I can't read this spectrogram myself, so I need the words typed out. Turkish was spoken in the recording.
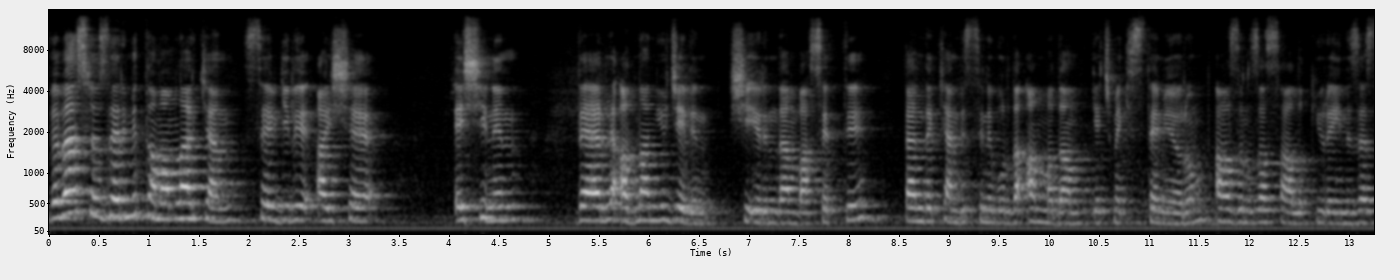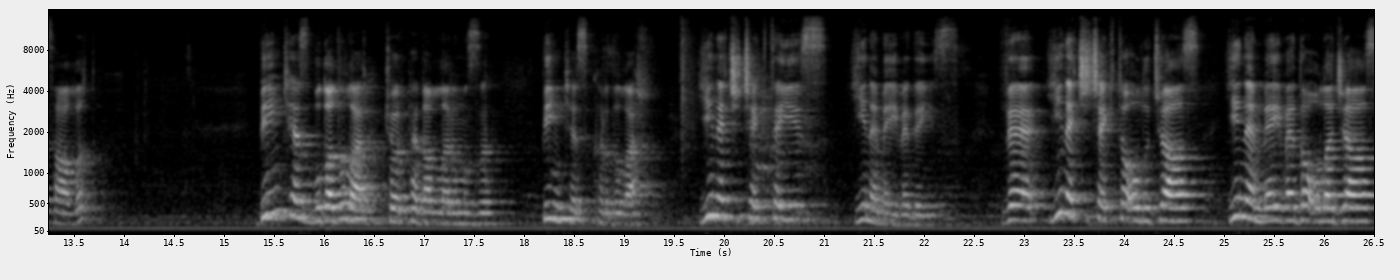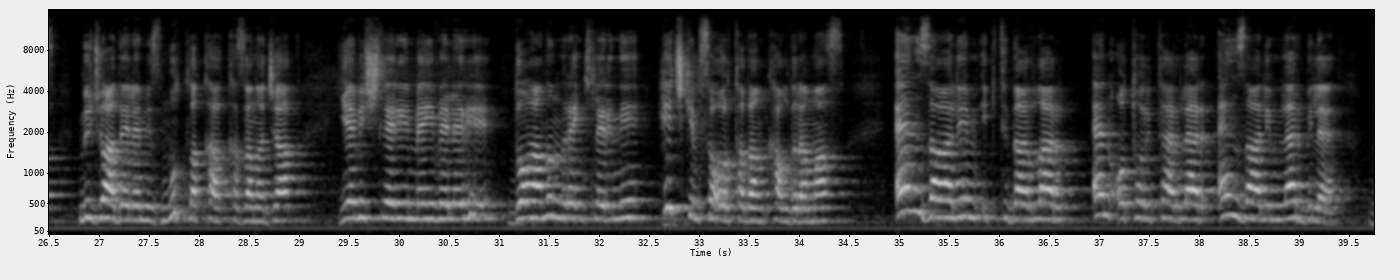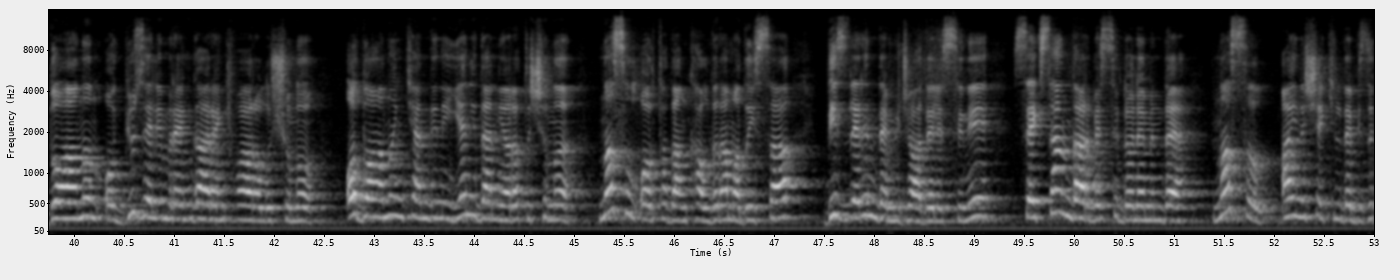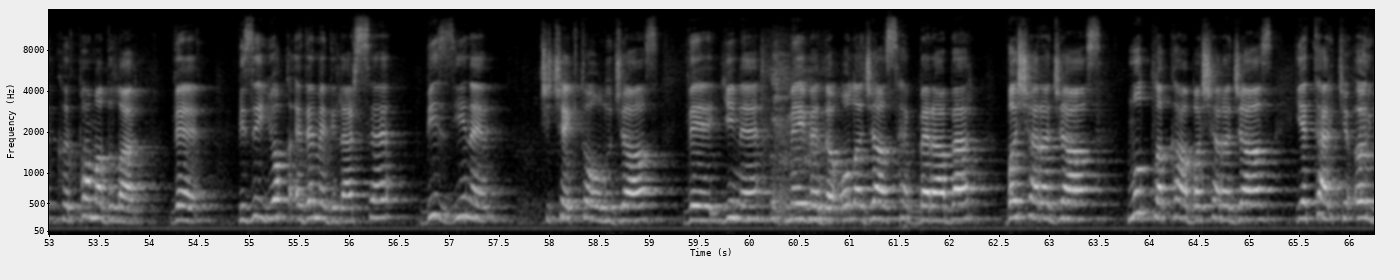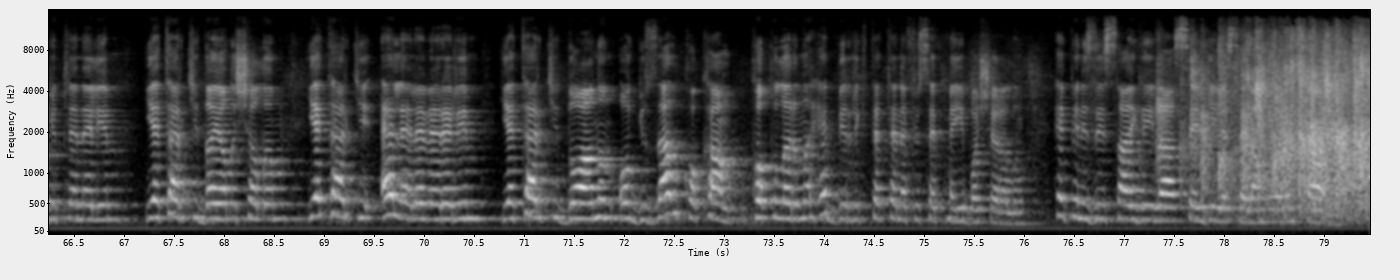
Ve ben sözlerimi tamamlarken sevgili Ayşe eşinin değerli Adnan Yücel'in şiirinden bahsetti. Ben de kendisini burada anmadan geçmek istemiyorum. Ağzınıza sağlık, yüreğinize sağlık. Bin kez budadılar körpe dallarımızı, bin kez kırdılar. Yine çiçekteyiz, yine meyvedeyiz. Ve yine çiçekte olacağız, yine meyvede olacağız. Mücadelemiz mutlaka kazanacak. Yemişleri, meyveleri, doğanın renklerini hiç kimse ortadan kaldıramaz. En zalim iktidarlar, en otoriterler, en zalimler bile doğanın o güzelim rengarenk varoluşunu, o doğanın kendini yeniden yaratışını nasıl ortadan kaldıramadıysa bizlerin de mücadelesini 80 darbesi döneminde nasıl aynı şekilde bizi kırpamadılar ve bizi yok edemedilerse biz yine çiçekte olacağız ve yine meyvede olacağız hep beraber başaracağız. Mutlaka başaracağız. Yeter ki örgütlenelim, yeter ki dayanışalım, yeter ki el ele verelim, yeter ki doğanın o güzel kokan kokularını hep birlikte teneffüs etmeyi başaralım. Hepinizi saygıyla, sevgiyle selamlıyorum. Sağ olun.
